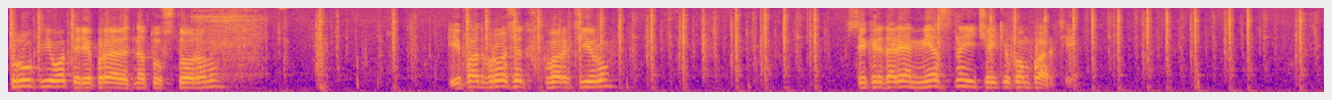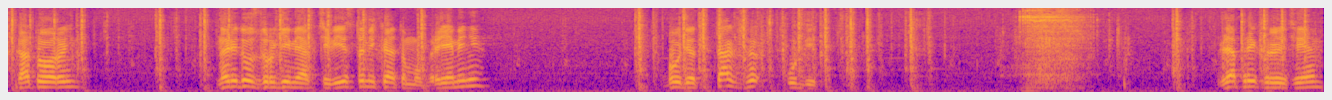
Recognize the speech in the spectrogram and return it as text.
труп его переправят на ту сторону и подбросят в квартиру секретаря местной ячейки Компартии, который, наряду с другими активистами к этому времени, будет также убит. Для прикрытия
